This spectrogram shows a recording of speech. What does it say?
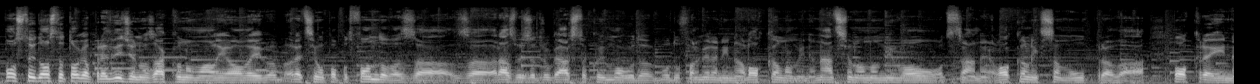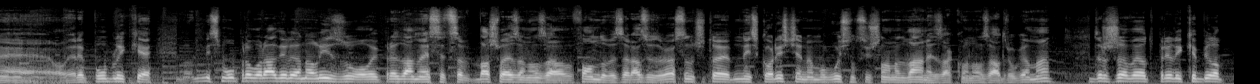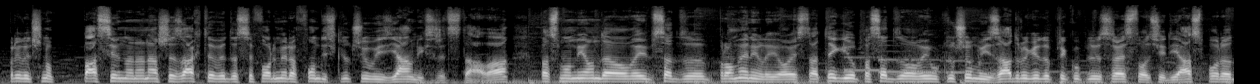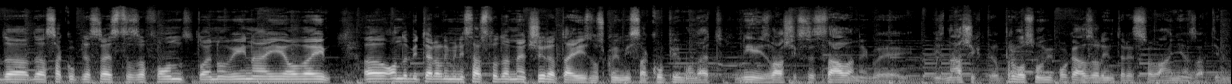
postoji dosta toga predviđeno zakonom, ali ovaj, recimo poput fondova za za razvoj zadrugarstva koji mogu da budu formirani na lokalnom i na nacionalnom nivou od strane lokalnih samouprava, pokrajine, ove, republike. Mi smo upravo radili analizu ovaj, pre dva meseca baš vezano za fondove za razvoj zadrugarstva, znači to je neiskorišćena mogućnost išla na 12 zakona o zadrugama. Država je otprilike bila prilično pasivna na naše zahteve da se formira fond isključivo iz javnih sredstava, pa smo mi onda ovaj, sad promenili ovaj strategiju, pa sad ovaj, uključujemo i zadruge da prikupljaju sredstva, hoće i dijaspora da, da sakuplja sredstva za fond, to je novina i ovaj, onda bi terali ministarstvo da mečira taj iznos koji mi sakupimo, da eto, nije iz vaših sredstava, nego je iz naših, prvo smo mi pokazali interesovanje, a zatim,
